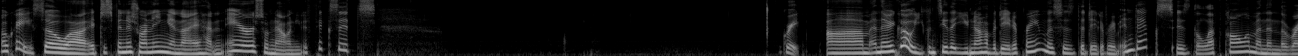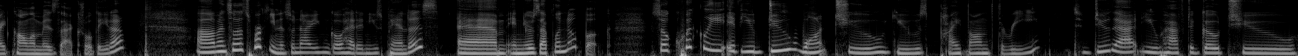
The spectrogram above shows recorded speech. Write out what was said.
Okay, so uh, it just finished running and I had an error, so now I need to fix it. Great. Um, and there you go. You can see that you now have a data frame. This is the data frame index, is the left column, and then the right column is the actual data. Um, and so that's working. And so now you can go ahead and use pandas um, in your Zeppelin notebook. So quickly, if you do want to use Python 3, to do that, you have to go to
